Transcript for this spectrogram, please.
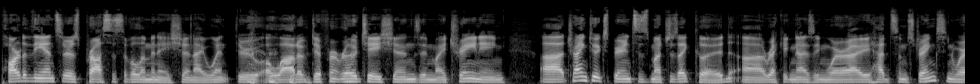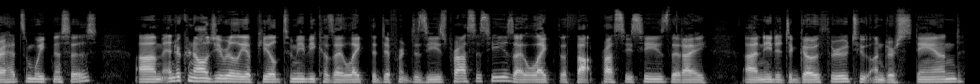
part of the answer is process of elimination. I went through a lot of different rotations in my training, uh, trying to experience as much as I could, uh, recognizing where I had some strengths and where I had some weaknesses. Um, endocrinology really appealed to me because I like the different disease processes. I like the thought processes that I uh, needed to go through to understand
